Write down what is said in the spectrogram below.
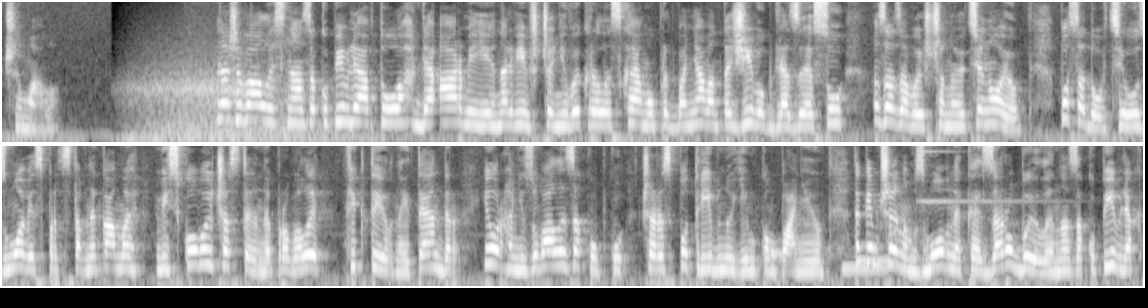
чимало. Наживались на закупівлі авто для армії на Львівщині. Викрили схему придбання вантажівок для ЗСУ за завищеною ціною. Посадовці у змові з представниками військової частини провели фіктивний тендер і організували закупку через потрібну їм компанію. Таким чином, змовники заробили на закупівлях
